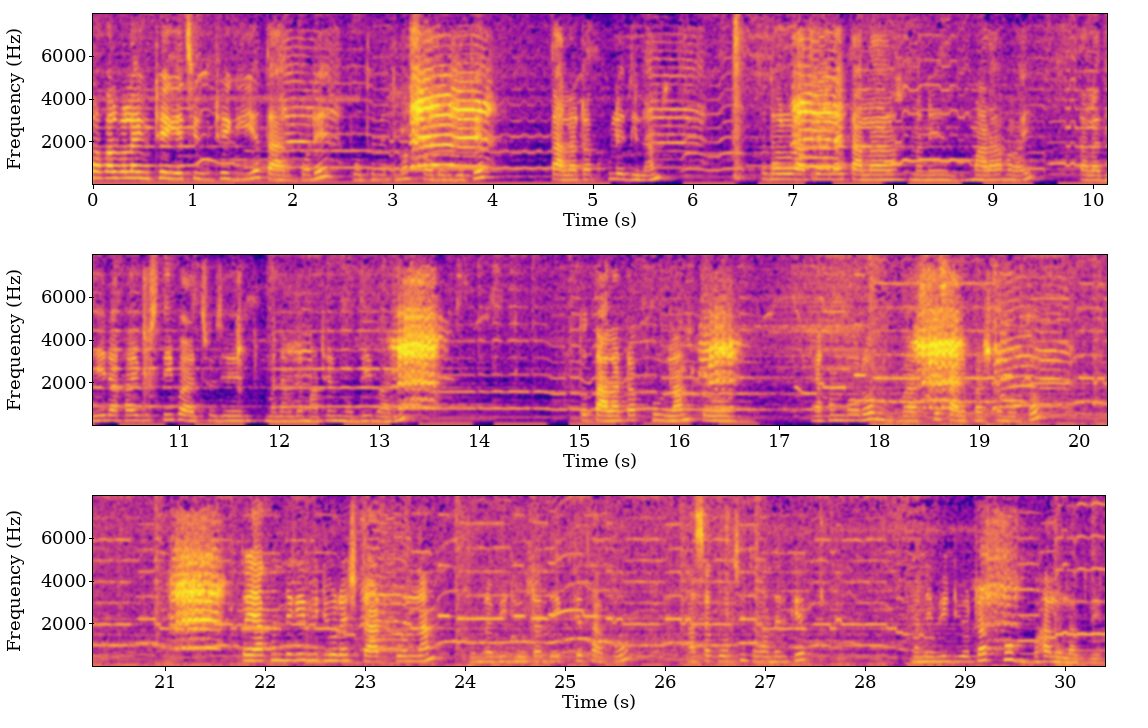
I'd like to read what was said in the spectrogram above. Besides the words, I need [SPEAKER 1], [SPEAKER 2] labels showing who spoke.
[SPEAKER 1] সকালবেলায় উঠে গেছি, উঠে গিয়ে তারপরে প্রথমে তোমার সদর গেটের তালাটা খুলে দিলাম। তো ধরো রাত্রেবেলায় তালা মানে মারা হয়, তালা দিয়েই রাখা হয়, বুঝতেই পারছ যে মানে আমাদের মাঠের মধ্যেই বাড়ি। তো তালাটা খুললাম, তো এখন ধরো বাজছে সাড়ে পাঁচটা মতো। তো এখন থেকে ভিডিওটা স্টার্ট করলাম, তোমরা ভিডিওটা দেখতে থাকো। আশা করছি তোমাদেরকে মানে ভিডিওটা খুব ভালো লাগবে।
